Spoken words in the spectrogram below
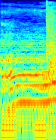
I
